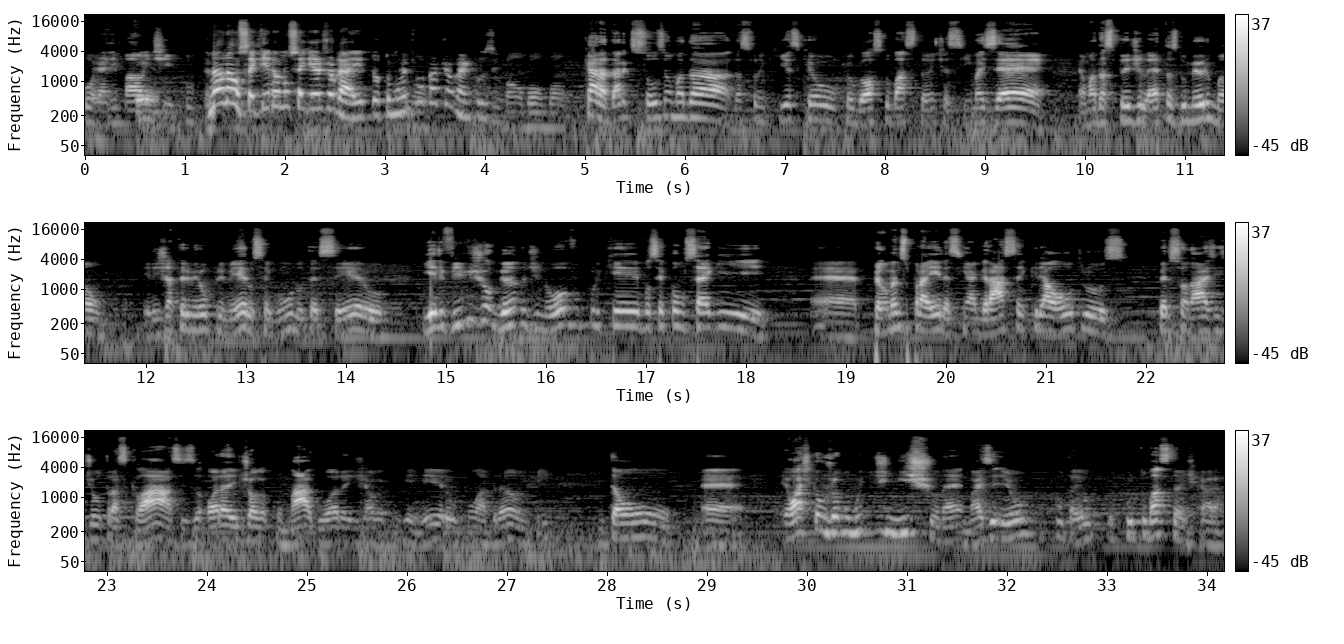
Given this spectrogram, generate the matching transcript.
Pô, é animal, hein, Ti? Puta. Não, não, Sekiro eu não cheguei a jogar. Eu tô morrendo de vontade de jogar, inclusive. Bom, bom, bom. Cara, Dark Souls é uma da- das franquias que eu, que eu gosto bastante, assim, mas é, é uma das prediletas do meu irmão. Ele já terminou o primeiro, o segundo, o terceiro, e ele vive jogando de novo porque você consegue, é, pelo menos pra ele, assim, a graça é criar outros personagens de outras classes. Ora ele joga com mago, ora ele joga com guerreiro, com ladrão, enfim. Então, é, eu acho que é um jogo muito de nicho, né? Mas eu, puta, eu, eu curto bastante, cara.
